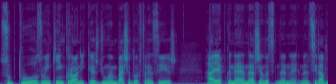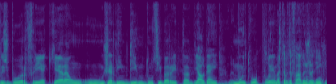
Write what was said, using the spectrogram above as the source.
subtuoso em que, em crónicas de um embaixador francês à época na, na região da na, na, cidade de Lisboa referia que era um, um jardim digno de um cibarrita, de alguém muito opulento. Mas estamos a falar de um jardim que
